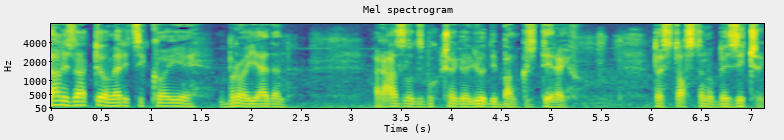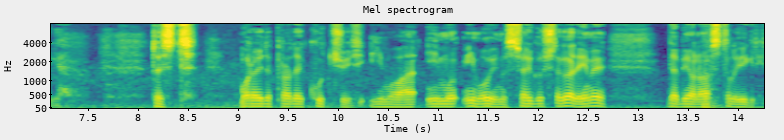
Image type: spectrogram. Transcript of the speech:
Da li znate u Americi koji je broj jedan razlog zbog čega ljudi bankrotiraju? To jest ostanu bez ičega. To jest moraju da prodaju kuću i imova, imo, imovinu, sve što god da imaju, da bi ona ostala u igri.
